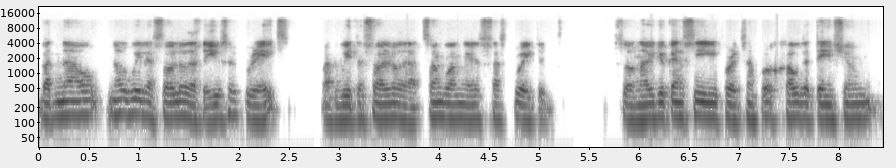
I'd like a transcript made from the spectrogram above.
but now not with a solo that the user creates, but with a solo that someone else has created. So now you can see, for example, how the tension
